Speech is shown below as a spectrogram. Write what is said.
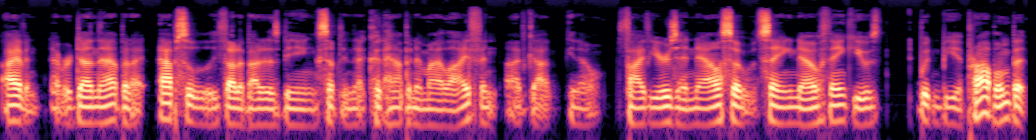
I haven't ever done that, but I absolutely thought about it as being something that could happen in my life. And I've got, you know, five years in now. So saying no, thank you is wouldn't be a problem. But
